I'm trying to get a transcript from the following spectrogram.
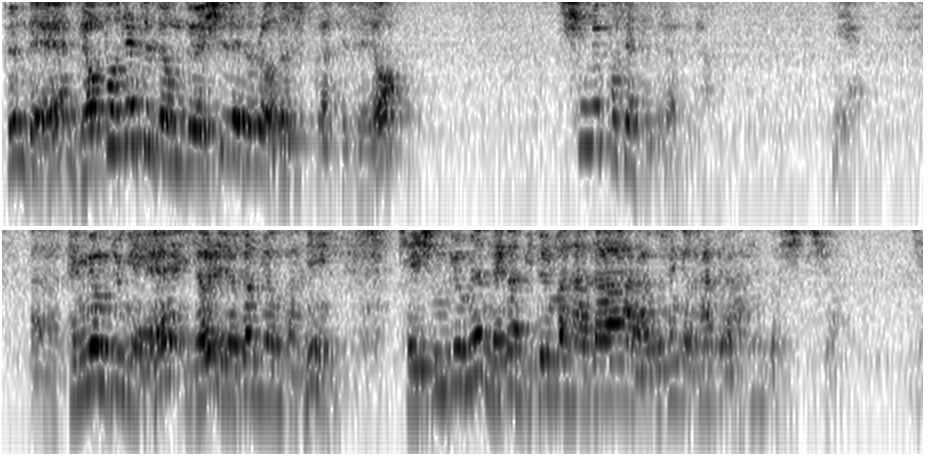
그런데 몇 퍼센트 정도의 신뢰도를 얻었을 것 같으세요? 16%더라고요. 예. 100명 아, 중에 16명만이 개신교면 내가 믿을만하다라고 생각하더라 하는 것이지요. 예.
